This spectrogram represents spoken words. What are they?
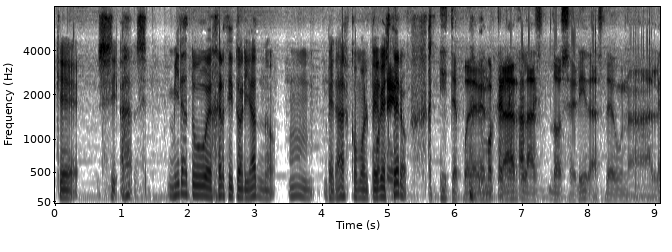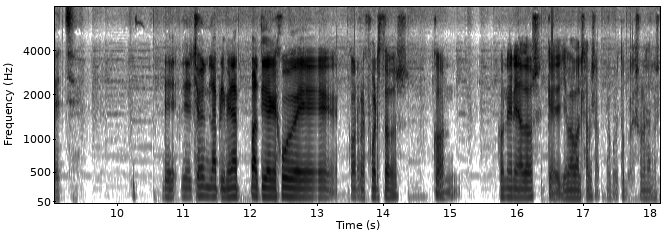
que si, ah, si- mira tu ejército ariadno, mm, verás como el PB es cero. Y te pueden ¿Cómo se entrar las dos heridas de una leche. De, de hecho, en la primera partida que jugué con refuerzos con, con NA2 que llevaba el Samsung, me acuerdo, porque es una de las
